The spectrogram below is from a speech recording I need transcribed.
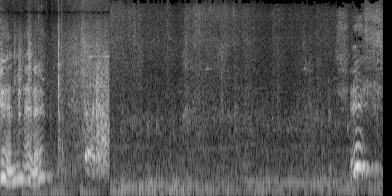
Ten minute. Sheesh.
